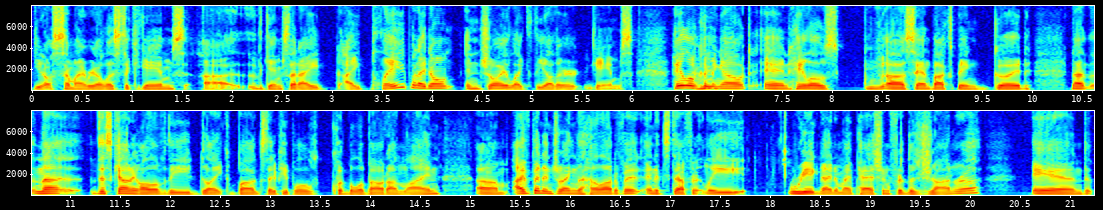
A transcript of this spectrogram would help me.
you know semi-realistic games, uh, the games that I I play, but I don't enjoy like the other games. Halo I mean- coming out and Halo's uh, sandbox being good, not not discounting all of the like bugs that people quibble about online. Um, I've been enjoying the hell out of it, and it's definitely reignited my passion for the genre. And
